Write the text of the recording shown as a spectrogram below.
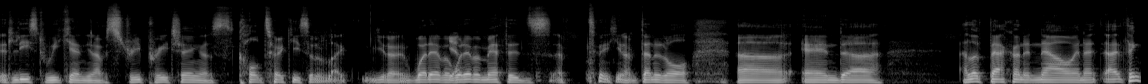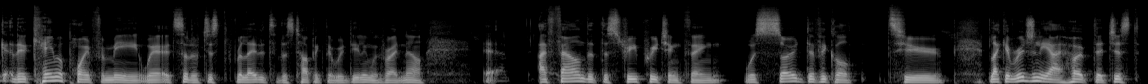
at least weekend, you know, I was street preaching, I was cold turkey, sort of like, you know, whatever, whatever methods, I've, you know, I've done it all. Uh, and uh, I look back on it now, and I, I think there came a point for me where it's sort of just related to this topic that we're dealing with right now. Uh, I found that the street preaching thing was so difficult to, like, originally I hoped that just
